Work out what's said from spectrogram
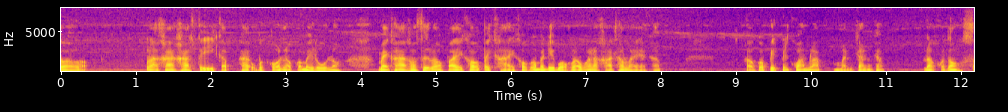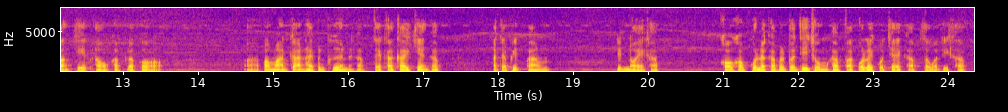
ก็ราคาค่าสีกับค่าอุปกรณ์เราก็ไม่รู้เนาะแม่ค้าเขาซื้อเราไปเขาไปขายเขาก็ไม่ได้บอกเราว่าราคาเท่าไหร่ครับเขาก็ปิดเป็นความลับเหมือนกันครับ เราก็ต้องสังเกตเอาครับ แล้วก็ประมาณการให้เพื่อนๆนะครับ แต่ก็ใกล้เคียงครับ อาจจะผิดบ้างนิดหน่อยครับ ขอขอบคุณนะครับเพื่อนๆที่ชมครับ ฝากกดไลค์กดแชร์ครับ สวัสดีครับ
